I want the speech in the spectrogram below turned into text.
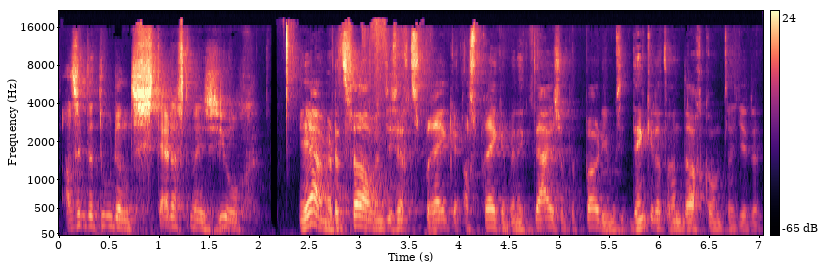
als ik dat doe, dan sterft mijn ziel. Ja, maar dat is wel, want je zegt als spreker ben ik thuis op het podium. Denk je dat er een dag komt dat je er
